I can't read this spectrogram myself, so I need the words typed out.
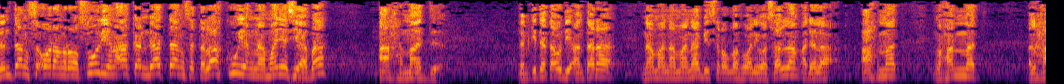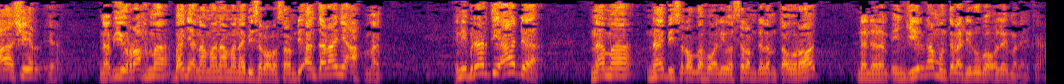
tentang seorang rasul yang akan datang setelahku yang namanya siapa? Ahmad. Dan kita tahu di antara nama-nama Nabi Shallallahu Alaihi Wasallam adalah Ahmad, Muhammad, Al Hashir, ya. Nabiur Rahmah, banyak nama-nama Nabi Shallallahu Alaihi Wasallam. Di antaranya Ahmad. Ini berarti ada nama Nabi Shallallahu Alaihi Wasallam dalam Taurat dan dalam Injil, namun telah dirubah oleh mereka.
